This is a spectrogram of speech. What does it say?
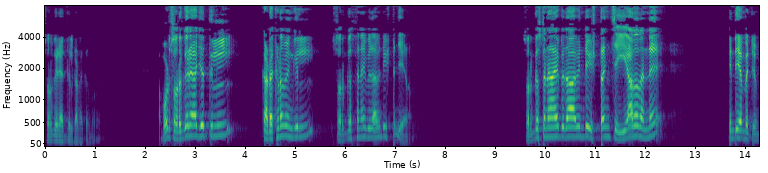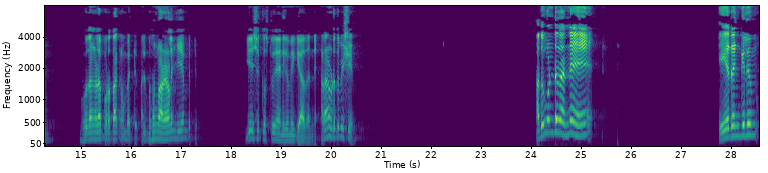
സ്വർഗരാജ്യത്തിൽ കടക്കുന്നത്. അപ്പോൾ സ്വർഗരാജ്യത്തിൽ കടക്കണമെങ്കിൽ സ്വർഗസ്ഥനായ പിതാവിന്റെ ഇഷ്ടം ചെയ്യണം. സ്വർഗസ്ഥനായ പിതാവിന്റെ ഇഷ്ടം ചെയ്യാതെ തന്നെ എന്തു ചെയ്യാൻ പറ്റും? ഭൂതങ്ങളെ പുറത്താക്കാൻ പറ്റും. അത്ഭുതങ്ങൾ അടയാളം ചെയ്യാൻ പറ്റും. യേശുക്രിസ്തുവിനെ അനുഗമിക്കാതെ തന്നെ. അതാണ് ഇവിടുത്തെ വിഷയം. അതുകൊണ്ട് തന്നെ ഏതെങ്കിലും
